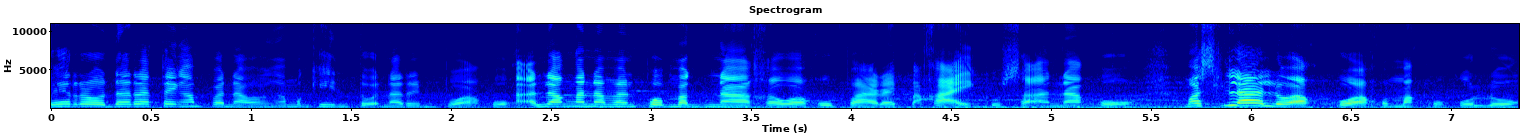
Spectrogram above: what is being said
Pero darating ang panahon nga maghinto na rin po ako. Alam nga naman po magnakaw ako para ipakain ko sa anak ko. Mas lalo ako po ako makukulong.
